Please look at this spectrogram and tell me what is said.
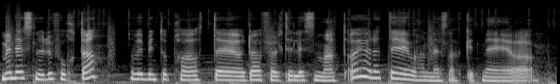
Men det snudde fort, da når vi begynte å prate. og Da følte jeg liksom at å ja, dette er jo han jeg snakket med. og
